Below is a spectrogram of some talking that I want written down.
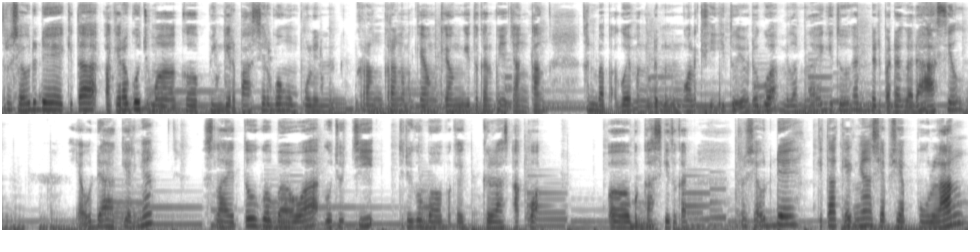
terus ya udah deh kita akhirnya gue cuma ke pinggir pasir gue ngumpulin kerang-kerang sama keong-keong gitu kan punya cangkang. Kan bapak gue emang demen ngoleksi gitu ya udah gue ambil-ambil aja gitu kan daripada nggak ada hasil. Ya udah akhirnya setelah itu gue bawa gue cuci jadi gue bawa pakai gelas aqua uh, bekas gitu kan. Terus ya udah deh kita akhirnya siap-siap pulang.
